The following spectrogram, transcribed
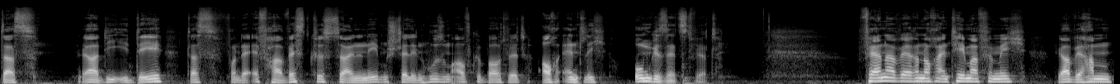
dass ja, die Idee, dass von der FH Westküste eine Nebenstelle in Husum aufgebaut wird, auch endlich umgesetzt wird. Ferner wäre noch ein Thema für mich, ja, wir haben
